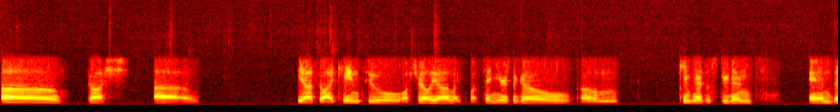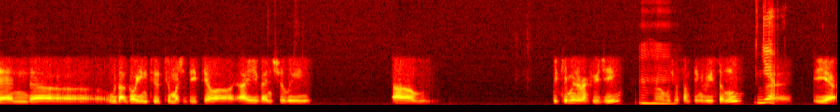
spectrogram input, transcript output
Uh, gosh. Uh, yeah, so I came to Australia like about 10 years ago. Um, came here as a student. And then, uh, without going into too much detail, I eventually um, became a refugee, uh, which was something recently. Yeah. Uh, yeah.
